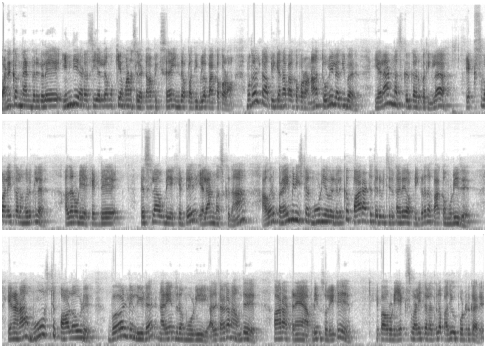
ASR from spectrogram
வணக்கம் நண்பர்களே இந்திய அரசியலில் முக்கியமான சில டாபிக்ஸை இந்த பதிவில் பார்க்க போகிறோம் முதல் டாபிக் என்ன பார்க்க போகிறோம்னா தொழிலதிபர் எலான் மஸ்க் இருக்கார் பார்த்தீங்களா? எக்ஸ் வலைத்தளம் இருக்குல்ல அதனுடைய ஹெட்டு டெஸ்லாவுடைய ஹெட்டு எலான் மஸ்க் தான். அவர் பிரைம் மினிஸ்டர் மோடி அவர்களுக்கு பாராட்டு தெரிவிச்சிருக்காரு அப்படிங்கிறத பார்க்க முடியுது. என்னன்னா most followed world leader Narendra Modi. அதுக்காக நான் வந்து பாராட்டுறேன் அப்படின்னு சொல்லிட்டு இப்போ அவருடைய எக்ஸ் வலைத்தளத்தில் பதிவு போட்டிருக்காரு.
